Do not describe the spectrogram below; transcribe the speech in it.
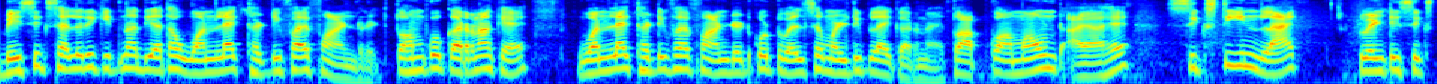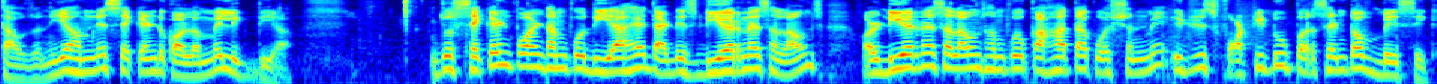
बेसिक सैलरी कितना दिया था? One lakh thirty five hundred तो हमको करना क्या है? One lakh thirty five hundred को ट्वेल्व से मल्टीप्लाई करना है। तो आपको अमाउंट आया है sixteen lakh twenty six thousand ये हमने सेकेंड कॉलम में लिख दिया। जो सेकंड पॉइंट हमको दिया है दैट इज़ डियरनेस अलाउंस और डियरनेस अलाउंस हमको कहा था क्वेश्चन में it is forty two percent of basic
